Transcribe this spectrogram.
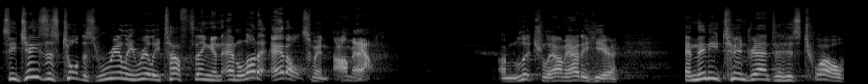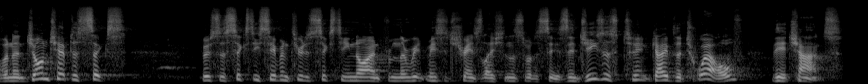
See, Jesus taught this really, really tough thing, and, and a lot of adults went, I'm out. I'm literally, I'm out of here. And then he turned around to his 12, and in John chapter 6, verses 67 through to 69 from the message translation, this is what it says. Then Jesus gave the 12 their chance.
